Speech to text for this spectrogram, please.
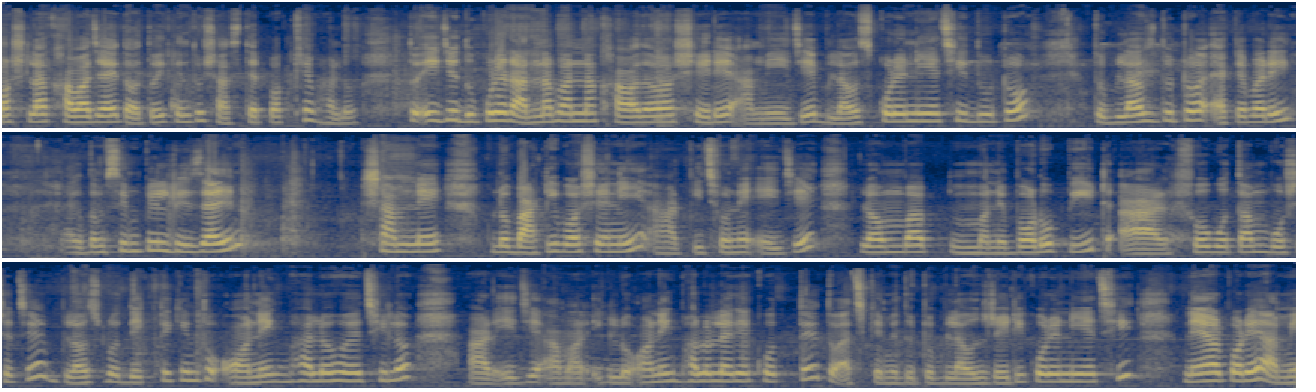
মশলা খাওয়া যায়, ততই কিন্তু স্বাস্থ্যের পক্ষে ভালো। তো এই যে দুপুরে রান্না বান্না খাওয়া দাওয়া সেরে আমি এই যে ব্লাউজ করে নিয়েছি দুটো। তো ব্লাউজ দুটো একেবারেই একদম সিম্পল ডিজাইন। সামনে কোনো বাটি বসেনি, আর পিছনে এই যে লম্বা মানে বড় পিঠ আর শো বোতাম বসেছে। ব্লাউজগুলো দেখতে কিন্তু অনেক ভালো হয়েছিল, আর এই যে আমার এগুলো অনেক ভালো লাগে করতে। তো আজকে আমি দুটো ব্লাউজ রেডি করে নিয়েছি। নেওয়ার পরে আমি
